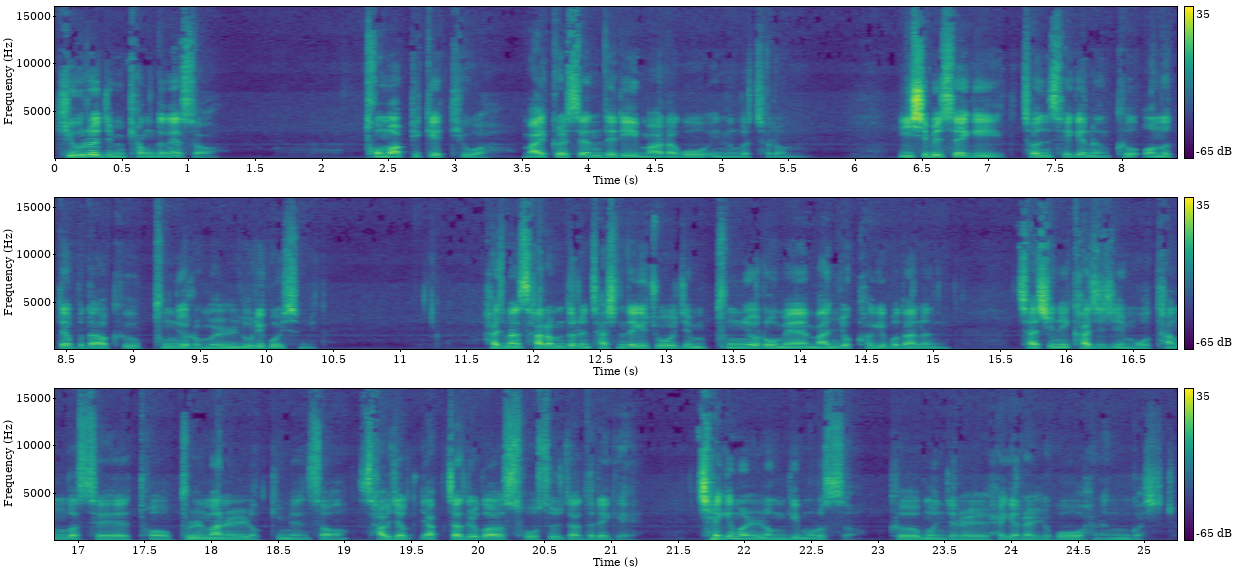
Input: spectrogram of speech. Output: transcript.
기울어진 평등에서 토마 피케티와 마이클 샌델이 말하고 있는 것처럼 21세기 전 세계는 그 어느 때보다 그 풍요로움을 누리고 있습니다. 하지만 사람들은 자신들에게 주어진 풍요로움에 만족하기보다는 자신이 가지지 못한 것에 더 불만을 느끼면서 사회적 약자들과 소수자들에게 책임을 넘김으로써 그 문제를 해결하려고 하는 것이죠.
